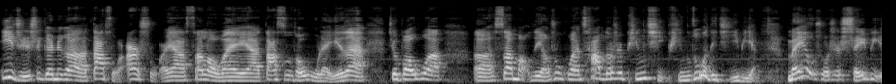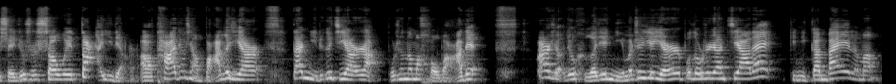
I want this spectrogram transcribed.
一直是跟这个大锁、二锁呀、三老歪呀、大四头、五雷子，就包括呃三宝子、杨树宽，差不多是平起平坐的级别，没有说是谁比谁就是稍微大一点啊。他就想拔个尖儿，但你这个尖儿啊，不是那么好拔的。二小就合计，你们这些人不都是让加代给你干败了吗？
